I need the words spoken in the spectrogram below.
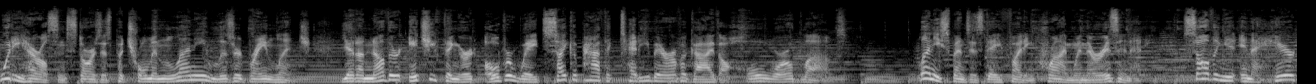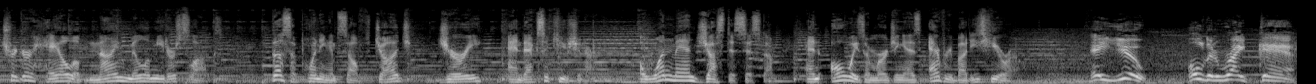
Woody Harrelson stars as patrolman Lenny Lizardbrain Lynch, yet another itchy fingered, overweight, psychopathic teddy bear of a guy the whole world loves. Lenny spends his day fighting crime when there isn't any, solving it in a hair trigger hail of 9mm slugs, thus appointing himself judge, jury, and executioner. A one man justice system, and always emerging as everybody's hero. Hey, you! Hold it right there!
